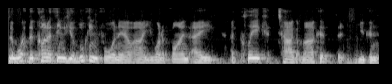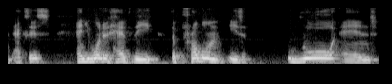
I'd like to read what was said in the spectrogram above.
So what the kind of things you're looking for now are you want to find a, a clear target market that mm-hmm. you can access, and you want to have the the problem is raw and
